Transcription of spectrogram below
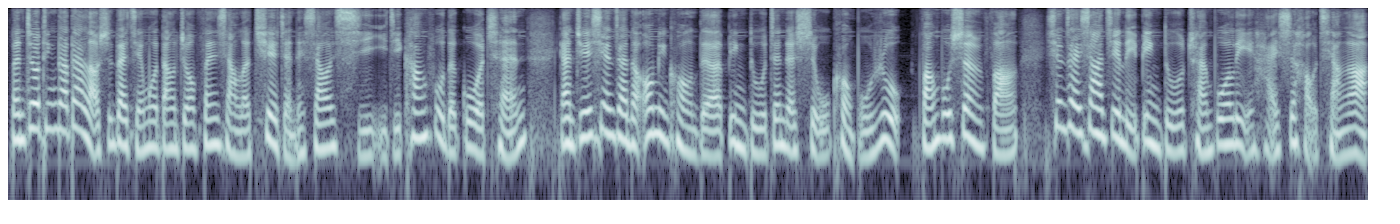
本周听到戴老师在节目当中分享了确诊的消息以及康复的过程，感觉现在的欧米孔的病毒真的是无孔不入。防不胜防，现在夏季里病毒传播力还是好强啊！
